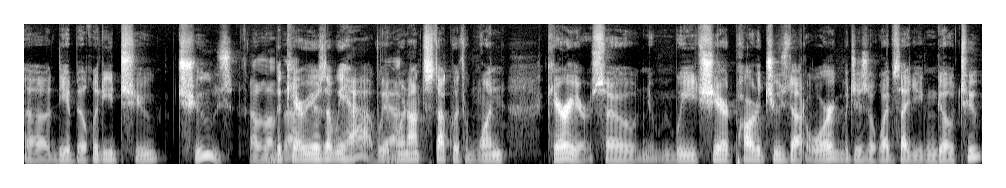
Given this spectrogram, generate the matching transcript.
uh, the ability to choose the that. carriers that we have. We, Yeah. We're not stuck with one carrier. So we shared powertochoose.org, which is a website you can go to.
